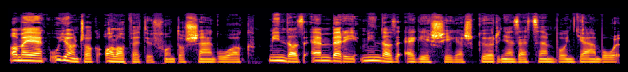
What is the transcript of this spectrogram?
amelyek ugyancsak alapvető fontosságúak, mind az emberi, mind az egészséges környezet szempontjából.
